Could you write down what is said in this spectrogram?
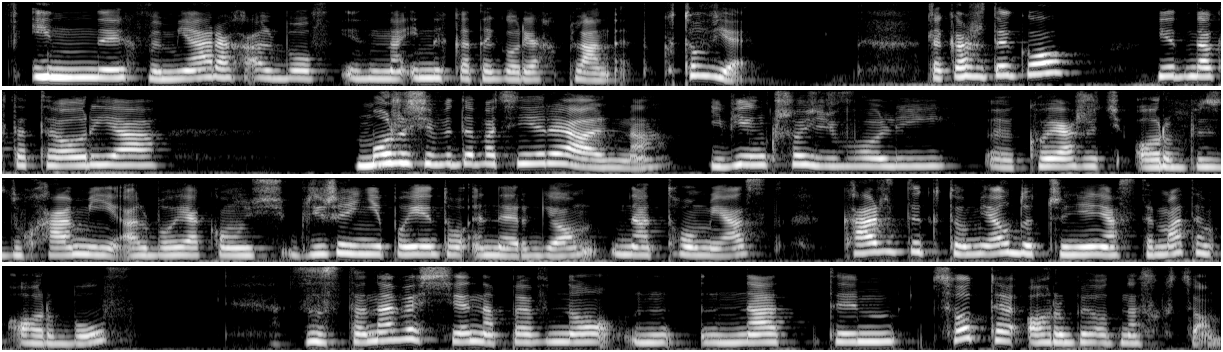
w innych wymiarach albo na innych kategoriach planet. Kto wie? Dla każdego jednak ta teoria może się wydawać nierealna i większość woli y, kojarzyć orby z duchami albo jakąś bliżej niepojętą energią. Natomiast każdy, kto miał do czynienia z tematem orbów, zastanawia się na pewno na tym, co te orby od nas chcą,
